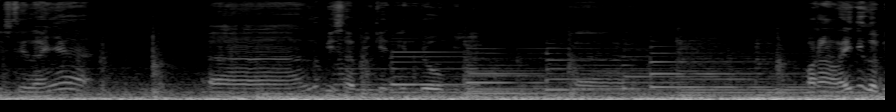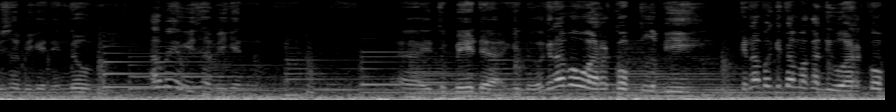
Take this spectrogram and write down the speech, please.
Istilahnya uh, lu bisa bikin indomie uh, orang lain juga bisa bikin indomie. Apa yang bisa bikin uh, itu beda gitu? Kenapa warkop lebih kenapa kita makan di warkop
